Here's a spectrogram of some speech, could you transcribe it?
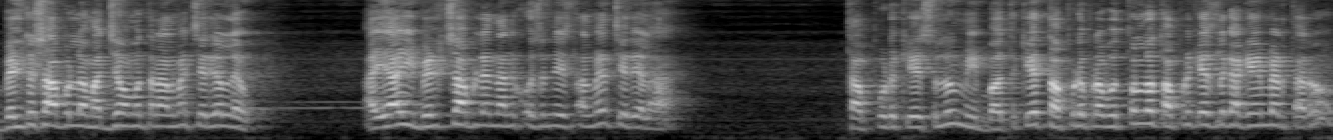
బెల్ట్ షాపుల్లో మద్యం అమ్ముతున్నాల మీద చర్యలు లేవు. అయ్యా ఈ బెల్ట్ షాపులు దాన్ని క్వశ్చన్ చేసిన మీద చర్యలా? తప్పుడు కేసులు మీ బతుకే తప్పుడు ప్రభుత్వంలో తప్పుడు కేసులు కాక ఏం పెడతారు?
